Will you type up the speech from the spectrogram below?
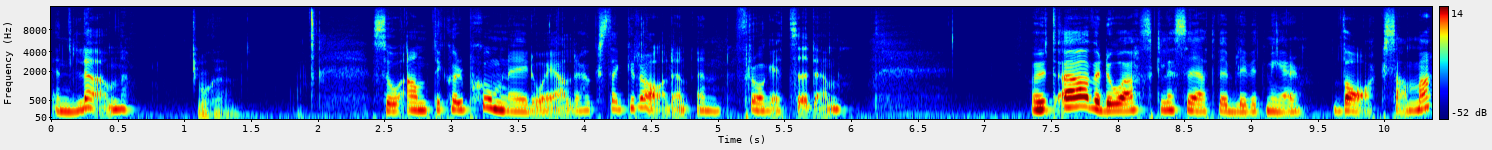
än lön. Okay. Så antikorruption är då i allra högsta grad en, en fråga i tiden. Och utöver då skulle jag säga att vi blivit mer vaksamma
